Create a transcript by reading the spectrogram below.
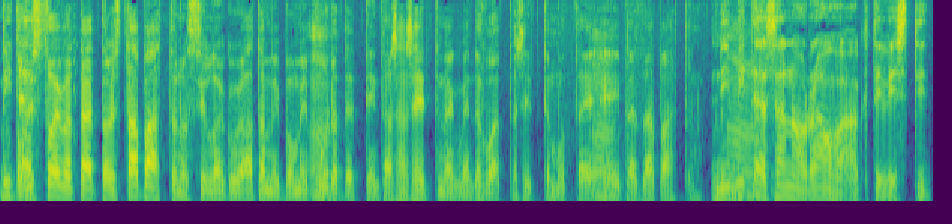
mitä? olisi toivottaa, että olisi tapahtunut silloin, kun atomipommi mm. pudotettiin tasan 70 vuotta sitten, mutta ei, mm. eipä tapahtunut. Niin mm. mitä sanoo rauhaaktivisti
